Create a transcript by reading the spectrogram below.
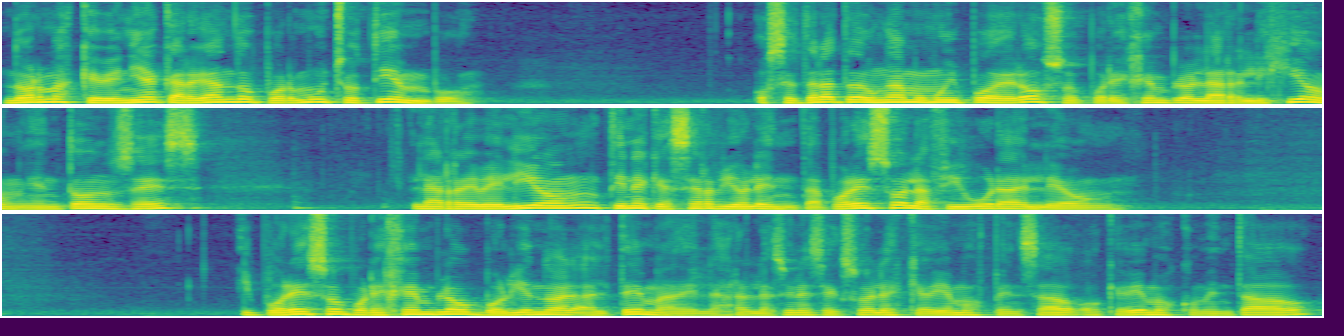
normas que venía cargando por mucho tiempo. O se trata de un amo muy poderoso, por ejemplo, la religión. Entonces, la rebelión tiene que ser violenta. Por eso la figura del león. Y por eso, por ejemplo, volviendo al, tema de las relaciones sexuales que habíamos pensado o que habíamos comentado,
